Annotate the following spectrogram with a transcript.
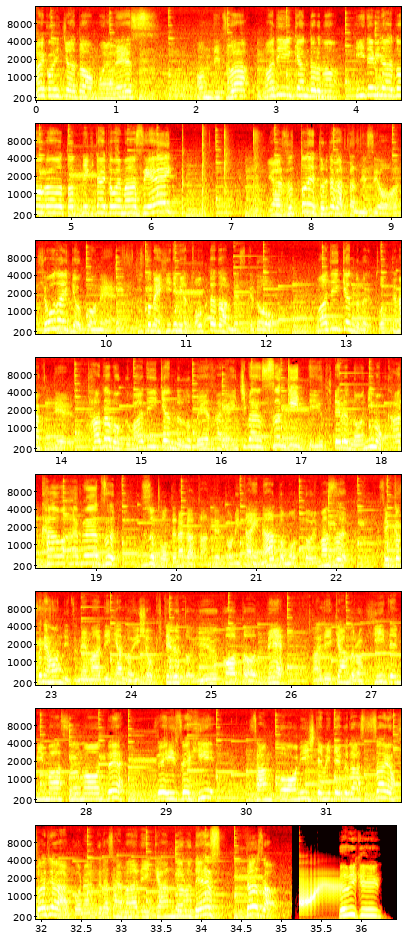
はいこんにちはどうもよです。本日はマディキャンドルの弾いてみた動画を撮っていきたいと思います。イエイ。いやずっとね撮りたかったんですよ。表題曲をねずっとね弾いてみた撮ってたんですけどマディキャンドルだけ撮ってなくてただ僕マディキャンドルのベースラインが一番好きって言ってるのにもかかわらずずっと撮ってなかったんで撮りたいなと思っております。せっかくね本日ねマディキャンドルの衣装着てるということでマディキャンドルを弾いてみますのでぜひぜひ参考にしてみてください。それではご覧ください。マーディキャンドルです。どうぞ。君。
